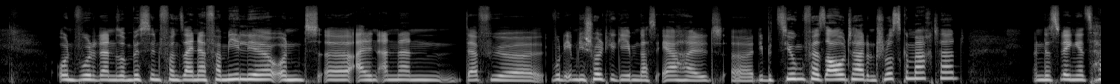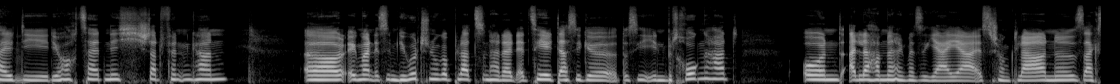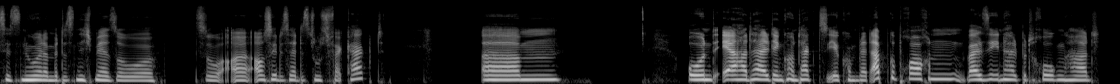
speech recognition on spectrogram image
und wurde dann so ein bisschen von seiner Familie und äh, allen anderen dafür, wurde ihm die Schuld gegeben, dass er halt äh, die Beziehung versaut hat und Schluss gemacht hat. Und deswegen jetzt halt Mhm. die, die Hochzeit nicht stattfinden kann. Äh, irgendwann ist ihm die Hutschnur geplatzt und hat halt erzählt, dass sie, dass sie ihn betrogen hat. Und alle haben dann halt gesagt, so, ja, ja, ist schon klar, ne, sag's jetzt nur, damit es nicht mehr so, so äh, aussieht, als hättest du es verkackt. Ähm, und er hat halt den Kontakt zu ihr komplett abgebrochen, weil sie ihn halt betrogen hat.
